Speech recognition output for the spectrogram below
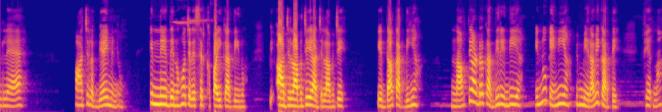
ਲੈ ਅੱਜ ਲੱਭਿਆ ਹੀ ਮੈਨੂੰ। ਕਿੰਨੇ ਦਿਨ ਹੋ ਚਲੇ ਸਿਰ ਖਪਾਈ ਕਰਦੀ ਨੂੰ ਵੀ ਅੱਜ ਲੱਭ ਜੇ ਅੱਜ ਲੱਭ ਜੇ। ਇਦਾਂ ਕਰਦੀ ਆ। ਨਵ ਤੇ ਆਰਡਰ ਕਰਦੀ ਰਹਿੰਦੀ ਆ। ਇਹਨੂੰ ਕਹਿੰਨੀ ਆ ਵੀ ਮੇਰਾ ਵੀ ਕਰ ਦੇ। ਫਿਰ ਨਾ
